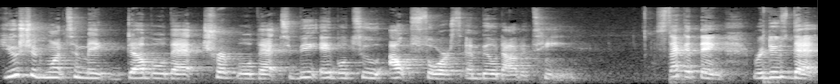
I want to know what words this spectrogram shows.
you should want to make double that triple that to be able to outsource and build out a team Second thing, reduce debt.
